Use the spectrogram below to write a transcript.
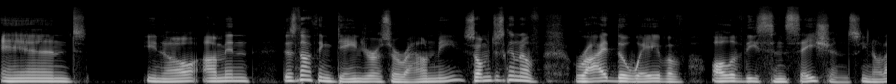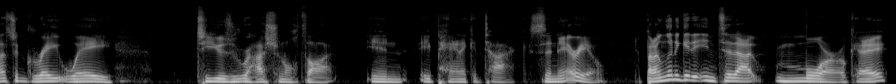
and you know, I'm in there's nothing dangerous around me. So I'm just going to ride the wave of all of these sensations. You know, that's a great way to use rational thought in a panic attack scenario. But I'm going to get into that more, okay?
